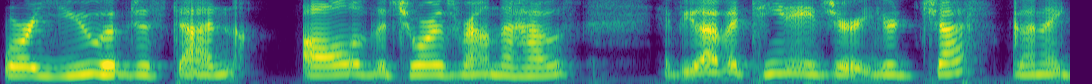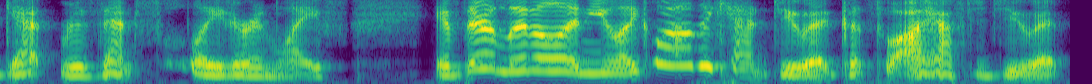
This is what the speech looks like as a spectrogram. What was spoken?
or you have just done all of the chores around the house. If you have a teenager, you're just to get resentful later in life. If they're little and you're like, well, they can't do it, so I have to do it.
